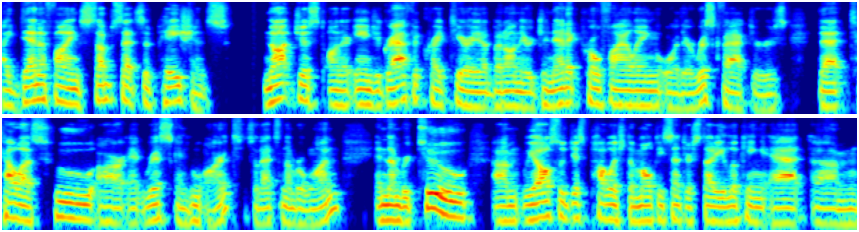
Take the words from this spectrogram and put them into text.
identifying subsets of patients not just on their angiographic criteria, but on their genetic profiling or their risk factors that tell us who are at risk and who aren't. So that's number one. And number two, um, we also just published a multi-center study looking at um,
